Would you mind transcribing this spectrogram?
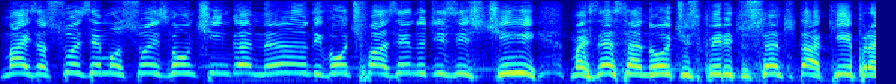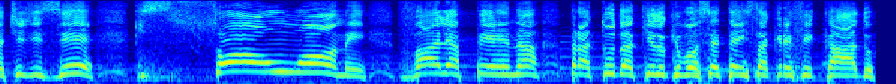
mas as suas emoções vão te enganando e vão te fazendo desistir. Mas nessa noite o Espírito Santo está aqui para te dizer que só um homem vale a pena para tudo aquilo que você tem sacrificado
